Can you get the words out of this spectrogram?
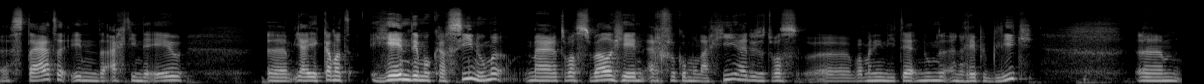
uh, staten in de 18e eeuw. Uh, ja, je kan het geen democratie noemen, maar het was wel geen erfelijke monarchie. Hè, dus het was wat men in die tijd noemde een republiek. Um,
